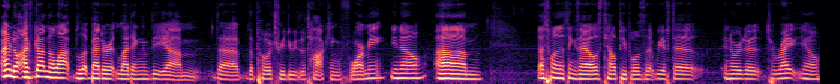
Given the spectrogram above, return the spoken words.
I don't know. I've gotten a lot better at letting the um, the the poetry do the talking for me. You know, um, that's one of the things I always tell people is that we have to, in order to, to write, you know,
